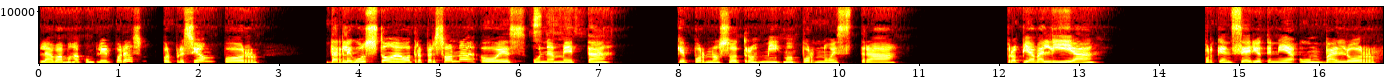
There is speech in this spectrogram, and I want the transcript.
¿La vamos a cumplir por eso? ¿Por presión? ¿Por darle gusto a otra persona? ¿O es una meta que por nosotros mismos, por nuestra propia valía, porque en serio tenía un valor,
